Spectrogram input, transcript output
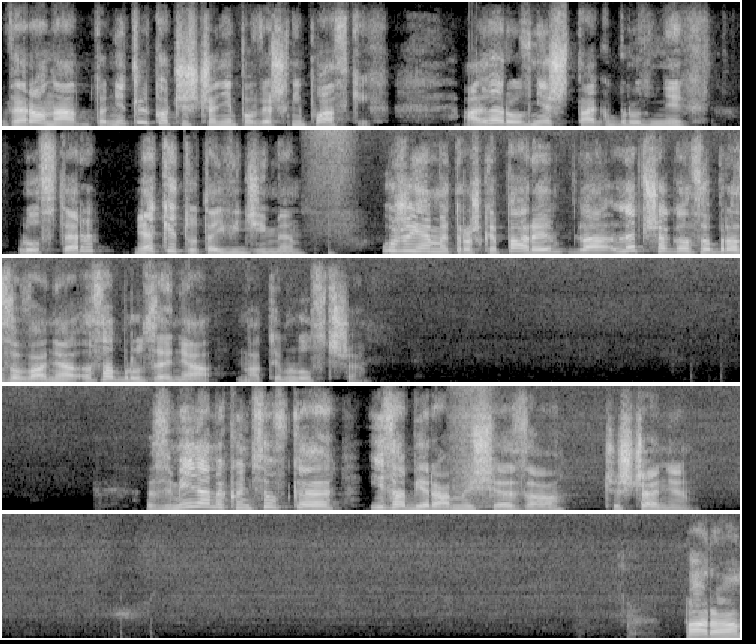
Verona to nie tylko czyszczenie powierzchni płaskich, ale również tak brudnych luster, jakie tutaj widzimy. Użyjemy troszkę pary dla lepszego zobrazowania zabrudzenia na tym lustrze. Zmieniamy końcówkę i zabieramy się za czyszczenie. Para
